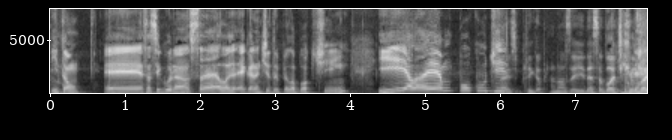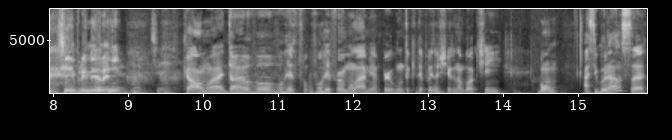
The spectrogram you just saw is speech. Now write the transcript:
Então, É, essa segurança ela é garantida pela blockchain e ela é um pouco de. Não, explica para nós aí dessa blockchain, blockchain primeiro aí. blockchain. Calma, então eu vou, vou, ref- vou reformular a minha pergunta que depois eu chego na blockchain. Bom, a segurança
